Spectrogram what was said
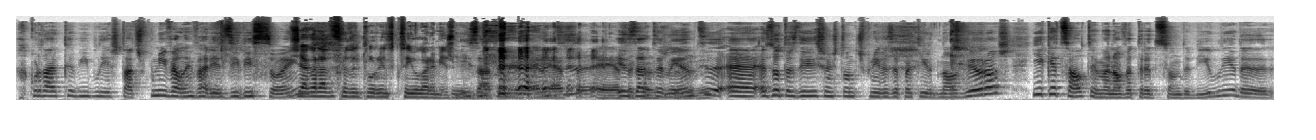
Recordar que a Bíblia está disponível em várias edições. Já agora a do Frederico Lourenço que saiu agora mesmo. Exatamente. é essa, é essa Exatamente. Uh, as outras edições estão disponíveis a partir de 9 euros e a Quetzal tem uma nova tradução da Bíblia, da,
